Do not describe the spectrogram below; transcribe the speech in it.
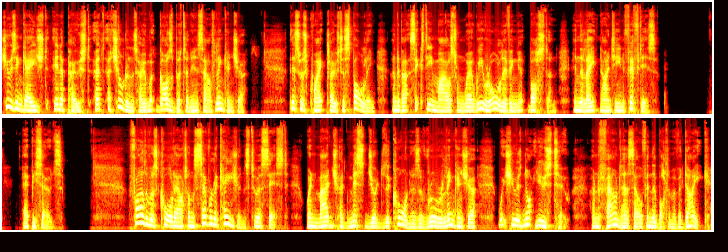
She was engaged in a post at a children's home at Gosberton in South Lincolnshire. This was quite close to Spalding and about 16 miles from where we were all living at Boston in the late 1950s. Episodes Father was called out on several occasions to assist when Madge had misjudged the corners of rural Lincolnshire, which she was not used to, and found herself in the bottom of a dyke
